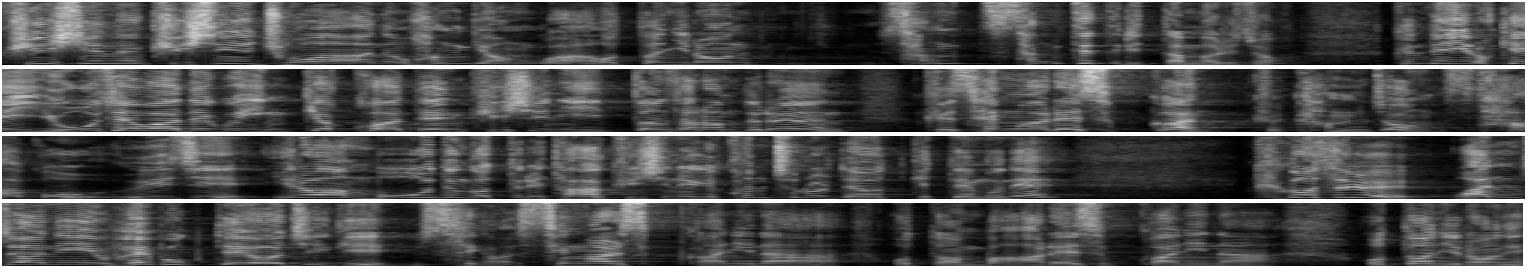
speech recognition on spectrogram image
귀신은 귀신이 좋아하는 환경과 어떤 이런 상, 상태들이 있단 말이죠. 근데 이렇게 요새화되고 인격화된 귀신이 있던 사람들은 그 생활의 습관, 그 감정, 사고, 의지 이러한 모든 것들이 다 귀신에게 컨트롤되었기 때문에 그것을 완전히 회복되어지기 생활 습관이나 어떤 말의 습관이나 어떤 이런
